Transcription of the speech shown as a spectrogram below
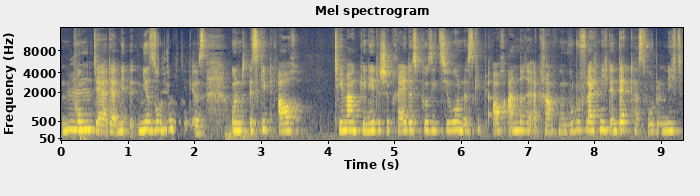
ein mhm. Punkt, der, der mir, so wichtig ist. Und es gibt auch Thema genetische Prädisposition, es gibt auch andere Erkrankungen, wo du vielleicht nicht entdeckt hast, wo du nicht,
